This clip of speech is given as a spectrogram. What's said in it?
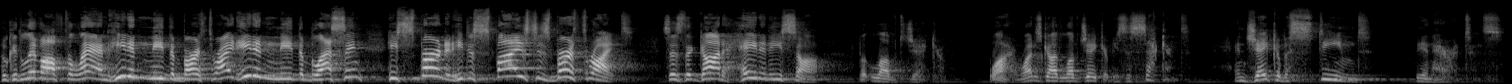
who could live off the land. He didn't need the birthright, he didn't need the blessing. He spurned it, he despised his birthright. It says that God hated Esau but loved Jacob. Why? Why does God love Jacob? He's the second. And Jacob esteemed the inheritance.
